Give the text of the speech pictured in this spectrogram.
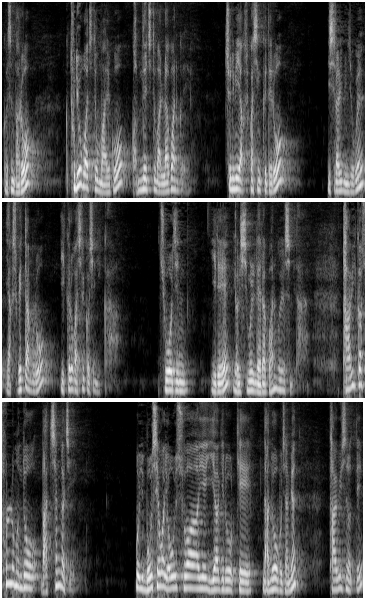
그것은 바로 두려워하지도 말고 겁내지도 말라고 하는 거예요. 주님이 약속하신 그대로 이스라엘 민족을 약속의 땅으로 이끌어 가실 것이니까 주어진 일에 열심을 내라고 하는 거였습니다. 다윗과 솔로몬도 마찬가지. 뭐 모세와 여호수아의 이야기로 이렇게 나누어 보자면 다윗은 어때요?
